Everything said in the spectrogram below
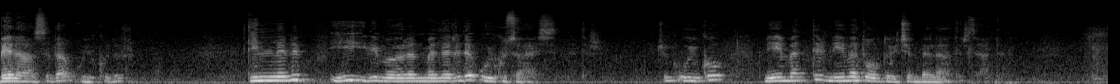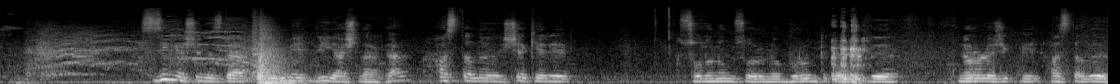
belası da uykudur. Dinlenip iyi ilim öğrenmeleri de uyku sayesindedir. Çünkü uyku nimettir, nimet olduğu için beladır zaten. Sizin yaşınızda 20'li yaşlarda hastalığı, şekeri, solunum sorunu, burun tıkanıklığı, nörolojik bir hastalığı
